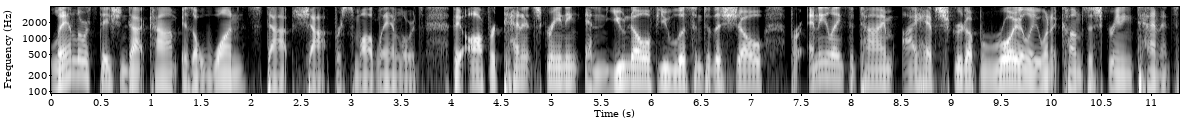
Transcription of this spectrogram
Landlordstation.com is a one stop shop for small landlords. They offer tenant screening, and you know, if you listen to the show for any length of time, I have screwed up royally when it comes to screening tenants.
